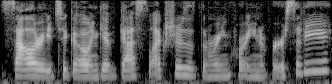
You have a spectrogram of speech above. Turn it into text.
salary to go and give guest lectures at the Marine Corps University,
